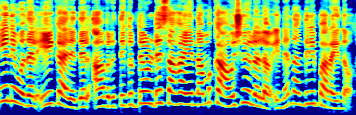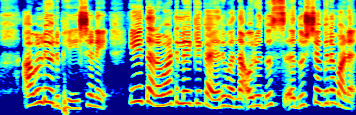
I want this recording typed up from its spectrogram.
ഇനി മുതൽ ഈ കാര്യത്തിൽ ആ വൃത്തികൃത്യകളുടെ സഹായം നമുക്ക് ആവശ്യമില്ലല്ലോ എന്ന് നന്ദിനി പറയുന്നു. അവളുടെ ഒരു ഭീഷണി. ഈ തറവാട്ടിലേക്ക് കയറി വന്ന ഒരു ദുസ് ദുശകുനമാണ്.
